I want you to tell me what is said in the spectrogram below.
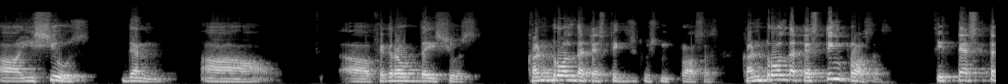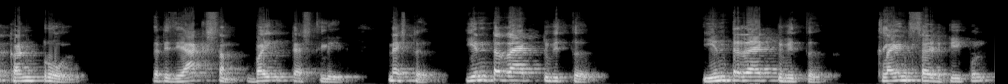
uh, issues, then uh, uh, figure out the issues, control the test execution process, control the testing process. See, test control, that is action by test lead. Next, interact with, interact with client side people.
